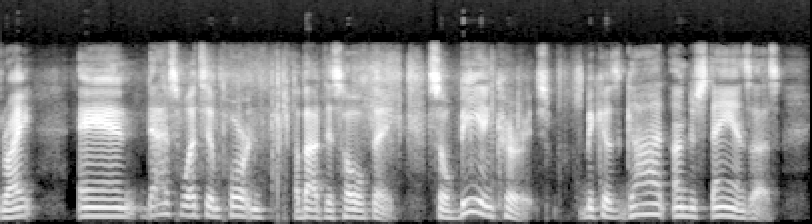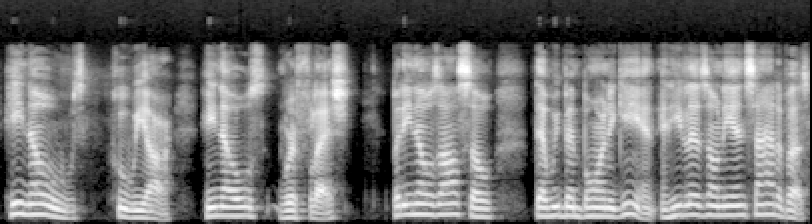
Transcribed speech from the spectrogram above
right? And that's what's important about this whole thing. So be encouraged because God understands us. He knows who we are. He knows we're flesh, but He knows also that we've been born again and He lives on the inside of us.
